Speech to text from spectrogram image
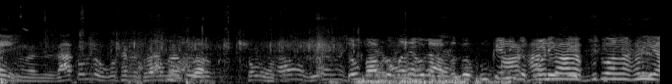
નાખ રાતો તો ઓછા થોડા બધા ભૂતવાળાના છે.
